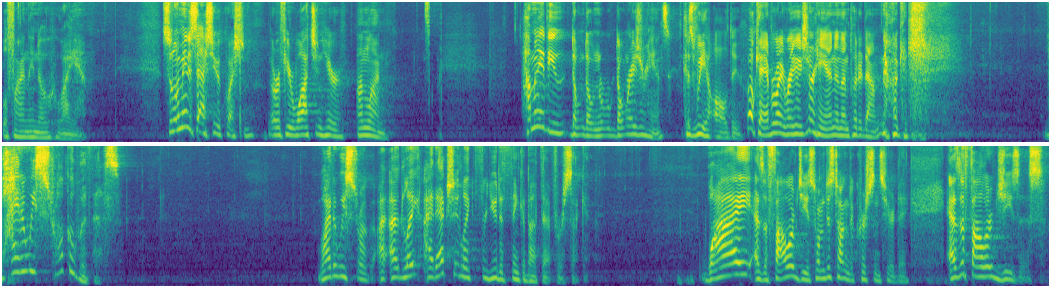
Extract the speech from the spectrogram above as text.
will finally know who I am. So let me just ask you a question, or if you're watching here online. How many of you don't, don't, don't raise your hands? Because we all do. Okay, everybody raise your hand and then put it down. Okay. Why do we struggle with this? Why do we struggle? I, would like, I'd actually like for you to think about that for a second. Why, as a follower of Jesus, so I'm just talking to Christians here today, as a follower of Jesus,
